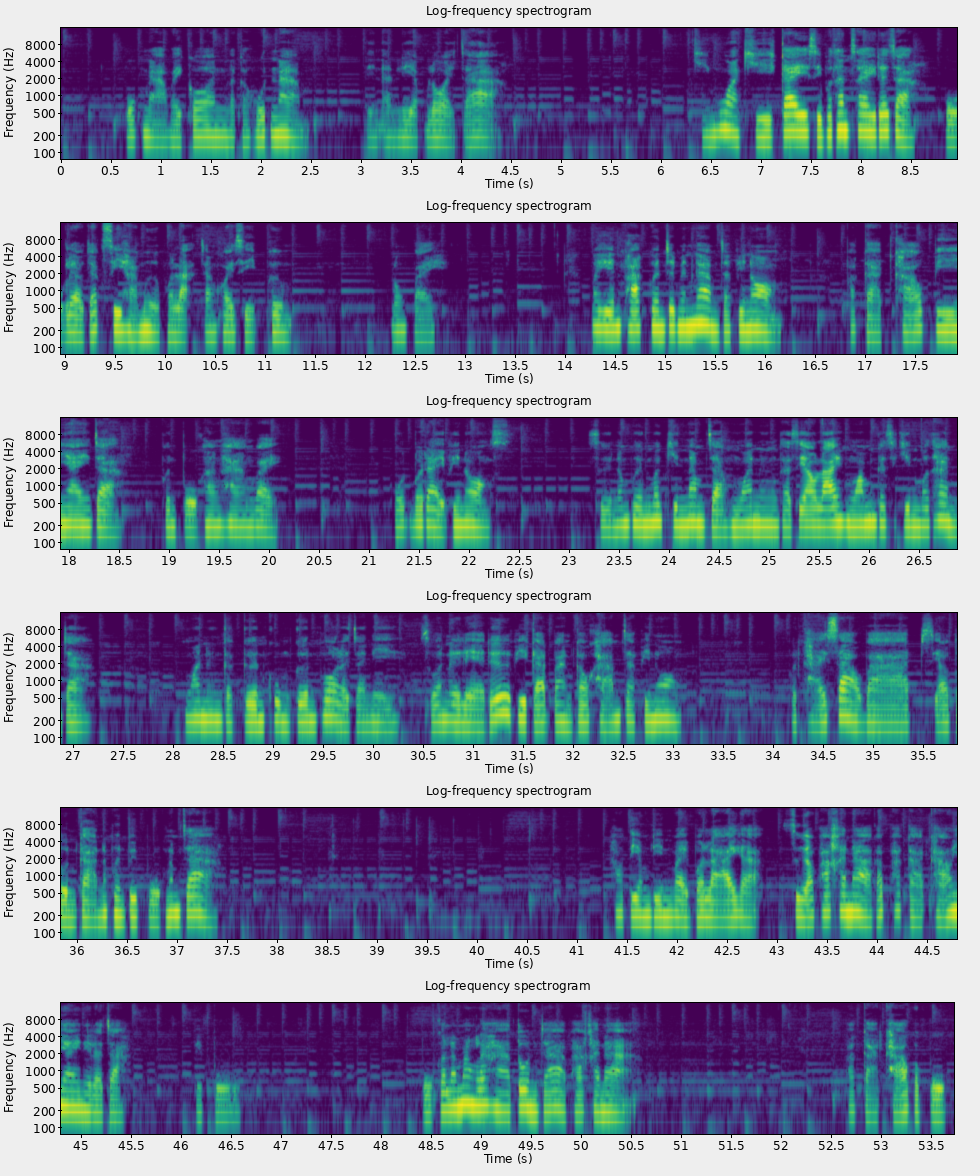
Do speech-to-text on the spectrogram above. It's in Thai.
ๆปกหนาไว้ก่อนแล้วก็หดน้ำเป็นอันเรียบร้อยจ้า ขี้งัวขี้ไก่สิบ่ทันใส่เด้อจ้ะ ปลูกแล้วจักสีหามือพุ่นละจังคอยสิเพิ่ม ลงไป มาเห็นพักเพิ่นจะเป็นงามจ้ะพี่น้องผักกาดขาวปีใหญ่จ้ะ เพิ่นปลูกห่างๆไว้อดบ่ได้พี่น้อง ซื้อน้ำเพลินมากินน้ำจากหัวหนึ่งถ้าสิเอาหลายหัวมันก็สิกินบ่ทันจ้าหัวหนึ่งก็เกินคุ้มเกินพ่อแล้วจ้านี่สวนเอแหล่เด้อพี่กัดบ้านเกาขามจ้าพี่น้องเปิดขายเศร้าบาทเสิเอาต้นกาดน้ำเพลินไปปลูกน้ำจ้าเฮาเตรียมดินไว้บ่หลายกะเสือพักขนากับผักกาดขาวใหญ่นี่ละจ้ะไปปลูกปลูกกะละมังละหาต้นจ้าพักขนา ผักกาดขาวกับปลูก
